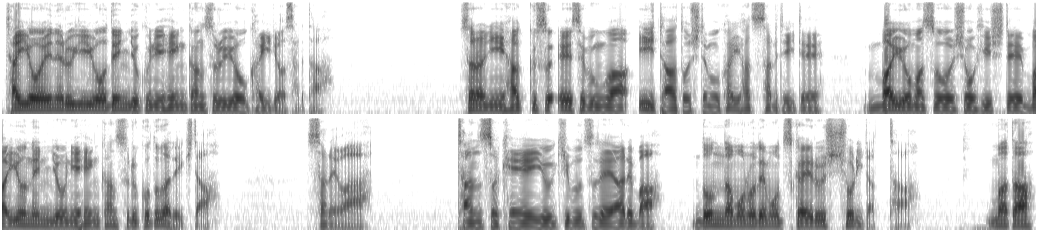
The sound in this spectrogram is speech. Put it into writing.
太陽エネルギーを電力に変換するよう改良された。さらに、ハックス A7 はイーターとしても開発されていて、バイオマスを消費してバイオ燃料に変換することができた。それは、炭素系有機物であれば、どんなものでも使える処理だった。また、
